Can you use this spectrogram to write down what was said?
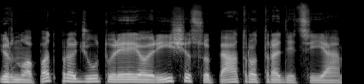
ir nuo pat pradžių turėjo ryšį su Petro tradicija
